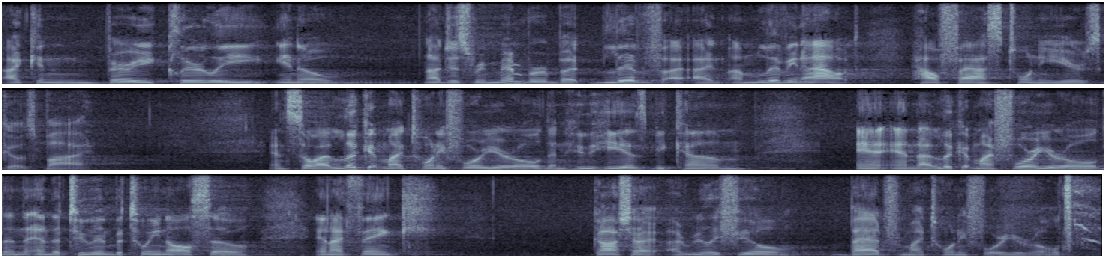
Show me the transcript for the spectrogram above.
I can very clearly, you know, not just remember, but live, I, I'm living out how fast 20 years goes by. And so I look at my 24 year old and who he has become, and, and I look at my four year old and, and the two in between also, and I think, gosh, I, I really feel bad for my 24 year old.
